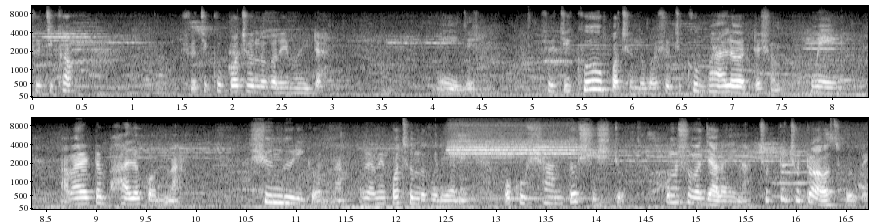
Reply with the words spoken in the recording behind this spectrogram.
সুচি, খাও। সুচি খুব পছন্দ করে এই মুড়িটা। এই যে, সুচি খুব পছন্দ করে। সুচি খুব ভালো একটা মেয়ে। আমার একটা ভালো কন্যা। সুন্দরী কন্যা, ওরা আমি পছন্দ করি অনেক। ও খুব শান্ত, শিষ্ট, কোনো সময় জ্বালায় না। ছোট্ট ছোট্ট আওয়াজ করবে।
